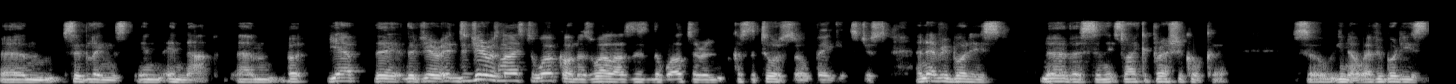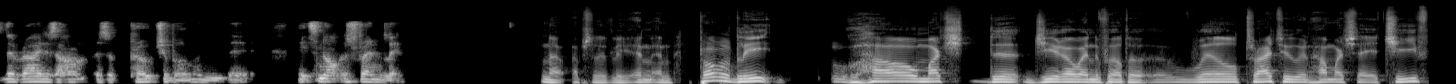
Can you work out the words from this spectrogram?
um, siblings in in that. Um, but yeah, the the Giro the Giro is nice to work on as well as is the Vuelta, and because the tour is so big, it's just and everybody's nervous and it's like a pressure cooker. So you know, everybody's the riders aren't as approachable and it's not as friendly. No, absolutely, and and probably how much the Giro and the Vuelta uh, will try to and how much they achieve,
